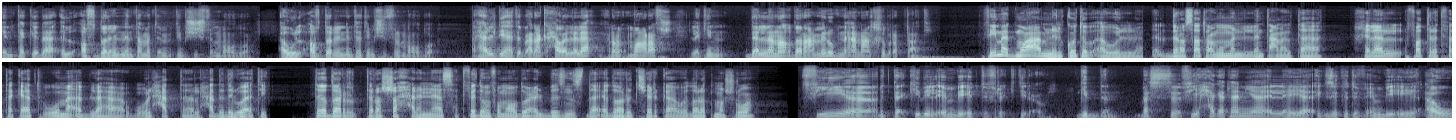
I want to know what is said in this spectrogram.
أنت كده الأفضل إن أنت ما تم- تمشيش في الموضوع أو الأفضل إن أنت تمشي في الموضوع. هل دي هتبقى ناجحة ولا لأ؟ أنا ما أعرفش لكن ده اللي أنا أقدر أعمله بناء على الخبرة بتاعتي. في مجموعة من الكتب أو الدراسات عموما اللي أنت عملتها خلال فترة فتكات وما قبلها وحتى لحد دلوقتي تقدر ترشحها للناس هتفيدهم في موضوع ال business ده إدارة شركة أو إدارة مشروع؟ في آه، بالتأكيد ال MBA بتفرق كتير قوي جدا. بس في حاجة تانية اللي هي executive MBA أو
